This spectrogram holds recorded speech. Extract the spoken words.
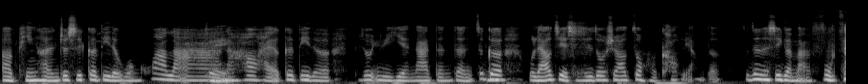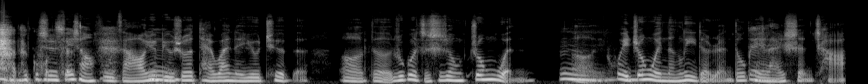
呃平衡，就是各地的文化啦，然后还有各地的比如说语言啊等等，这个我了解其实都是要综合考量的。这真的是一个蛮复杂的过程，是非常复杂哦。因为比如说台湾的 YouTube，呃的，如果只是用中文，呃会中文能力的人都可以来审查，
